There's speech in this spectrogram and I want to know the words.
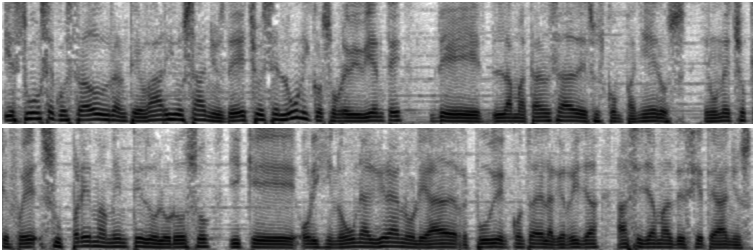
y estuvo secuestrado durante varios años. De hecho, es el único sobreviviente de la matanza de sus compañeros, en un hecho que fue supremamente doloroso y que originó una gran oleada de repudio en contra de la guerrilla hace ya más de siete años.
